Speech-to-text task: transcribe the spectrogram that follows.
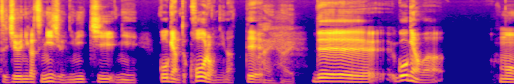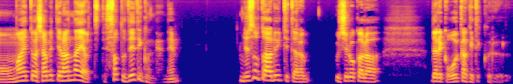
末12月22日にゴーギャンと口論になって、はいはい。で、ゴーギャンは、もうお前とは喋ってらんないよって言って、外出てくんだよね。で、外歩いてたら、後ろから誰か追いかけてくる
